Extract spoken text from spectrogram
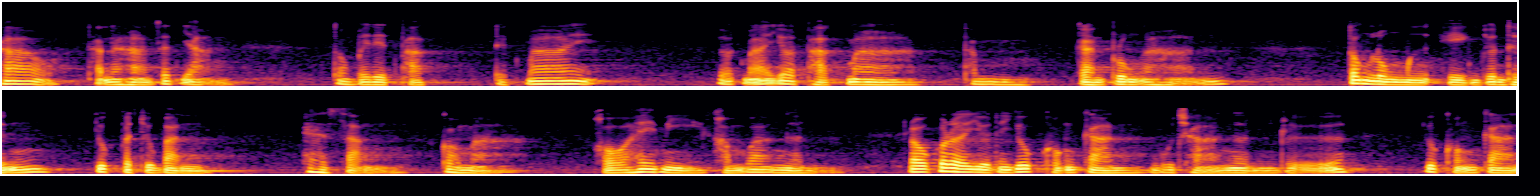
ข้าว ทานอาหารสักอย่าง ต้องไปเด็ดผัก เด็ดไม้ ยอดไม้ยอดผักมาทำการปรุงอาหาร ต้องลงมือเองจนถึงยุคปัจจุบัน แค่สั่งก็มา ขอให้มีคำว่าเงิน เราก็เลยอยู่ในยุคของการบูชาเงิน หรือยุคของการ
